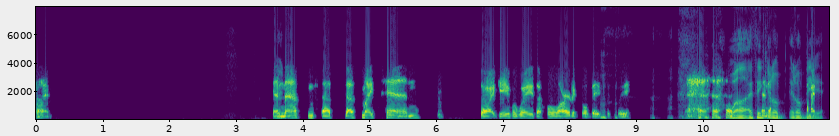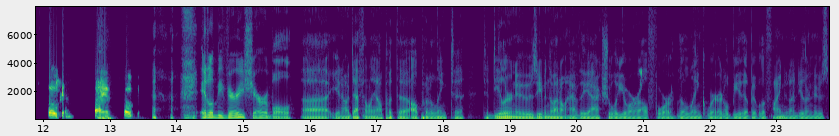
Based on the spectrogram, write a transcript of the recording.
time. And that's that's that's my ten. So I gave away the whole article basically. well, I think it'll it'll be spoken. I have spoken. it'll be very shareable. Uh, you know, definitely. I'll put the I'll put a link to to Dealer News, even though I don't have the actual URL for the link where it'll be. They'll be able to find it on Dealer News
